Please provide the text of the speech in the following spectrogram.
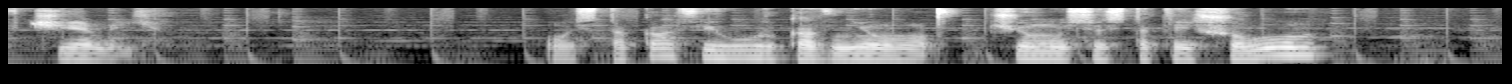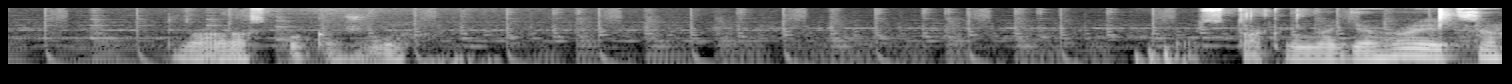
Вчений. Ось така фігурка, в нього чомусь ось такий шолом. Зараз покажу. Ось так він надягається.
